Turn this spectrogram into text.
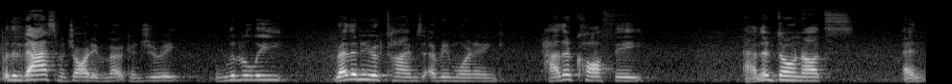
But the vast majority of American Jewry literally read the New York Times every morning, had their coffee, had their donuts, and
